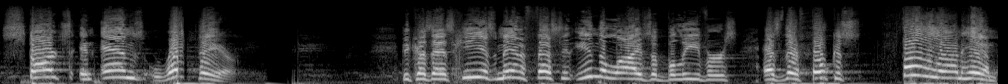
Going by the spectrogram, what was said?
starts and ends right there. Because as he is manifested in the lives of believers, as they're focused fully on him,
